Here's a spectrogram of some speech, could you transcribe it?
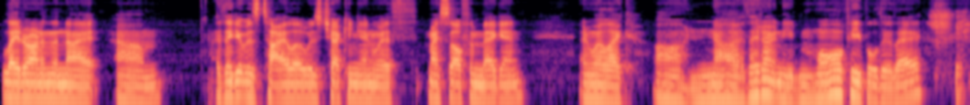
later on in the night, um, I think it was Tyler was checking in with myself and Megan, and we're like, oh no, they don't need more people, do they? But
